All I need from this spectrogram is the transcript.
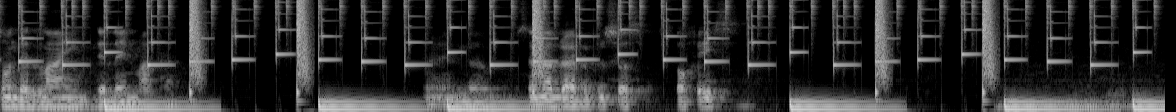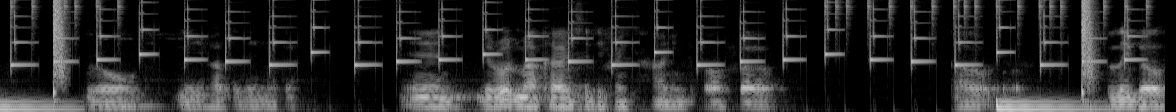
Put on the line, the lane marker. And um, so now drive source surface. Road, then you have the lane marker. And the road marker is a different kind of uh, uh, label.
